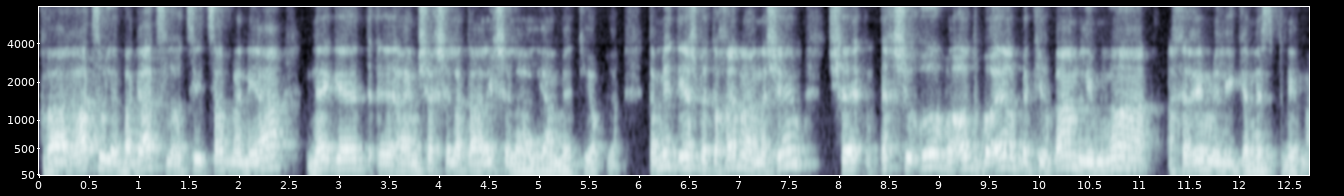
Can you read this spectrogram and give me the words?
כבר רצו לבג"ץ להוציא צו מניעה נגד אה, ההמשך של התהליך של העלייה מאתיופיה. תמיד יש בתוכנו אנשים שאיכשהו מאוד בוער בקרבם למנוע אחרים מלהיכנס פנימה.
